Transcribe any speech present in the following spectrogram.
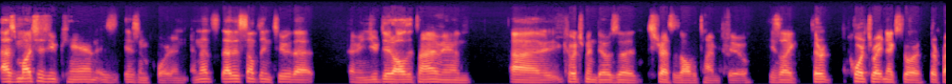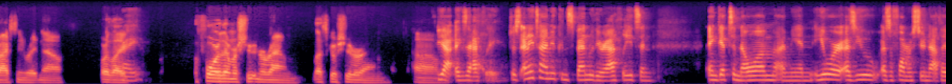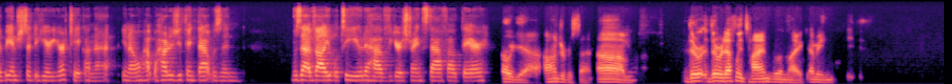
as much as you can is is important, and that's that is something too that I mean you did all the time, and uh, Coach Mendoza stresses all the time too. He's like, their court's right next door. They're practicing right now, or like right. four of them are shooting around. Let's go shoot around. Um, yeah, exactly. Just anytime you can spend with your athletes and and get to know them. I mean, you were as you as a former student athlete, I'd be interested to hear your take on that. You know, how, how did you think that was in? Was that valuable to you to have your strength staff out there? Oh yeah, hundred percent. Um, there there were definitely times when like I mean,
